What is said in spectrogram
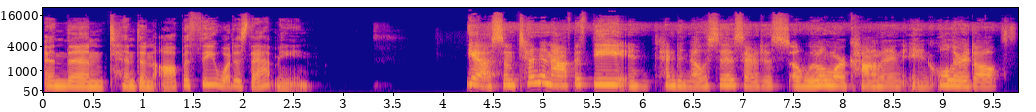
And then tendinopathy, what does that mean? Yeah, so tendinopathy and tendinosis are just a little more common in older adults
